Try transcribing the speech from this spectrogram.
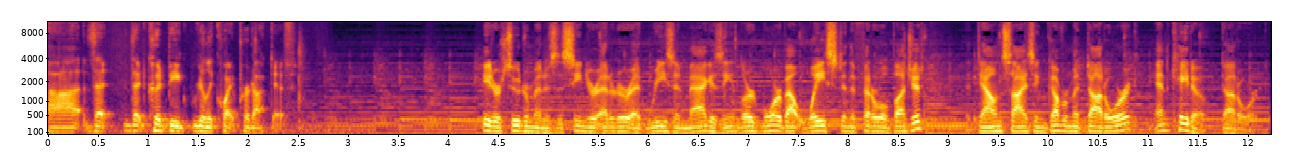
uh, that, that could be really quite productive. Peter Suderman is a senior editor at Reason Magazine. Learn more about waste in the federal budget at downsizinggovernment.org and cato.org.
